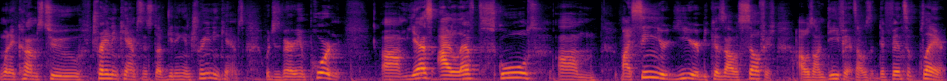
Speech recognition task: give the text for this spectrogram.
when it comes to training camps and stuff, getting in training camps, which is very important. Um, yes, I left school um, my senior year because I was selfish. I was on defense. I was a defensive player.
